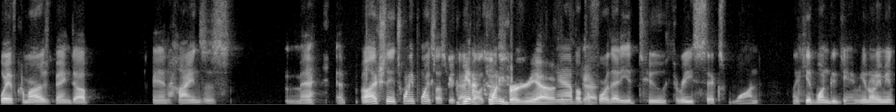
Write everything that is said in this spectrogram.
Boy, if Kamara is banged up and Hines is meh. Well, actually, twenty points last week. He had a twenty burger, yeah. Yeah, but before that, he had two, three, six, one. Like he had one good game. You know what I mean?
